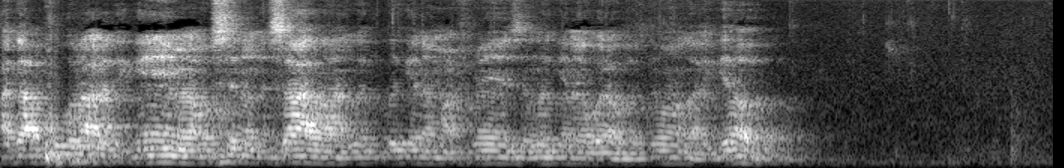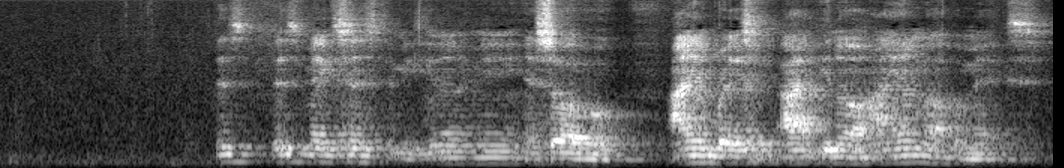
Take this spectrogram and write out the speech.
I got pulled out of the game and I was sitting on the sideline look, looking at my friends and looking at what I was doing like, yo, this, this makes sense to me, you know what I mean? And so I embrace. I, you know, I am Malcolm X.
